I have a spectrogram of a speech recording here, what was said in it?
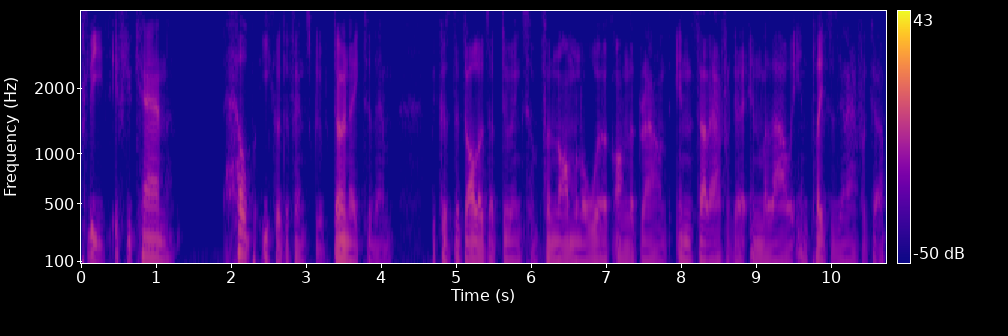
please, if you can, help Eco Defense Group, donate to them because the dollars are doing some phenomenal work on the ground in South Africa, in Malawi, in places in Africa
